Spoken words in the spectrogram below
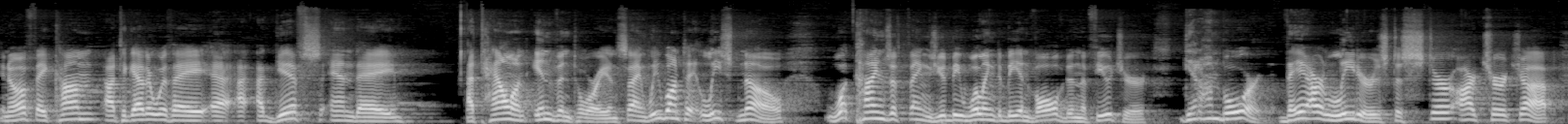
You know, if they come uh, together with a, a, a gifts and a, a talent inventory and saying, we want to at least know what kinds of things you'd be willing to be involved in the future, get on board. They are leaders to stir our church up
